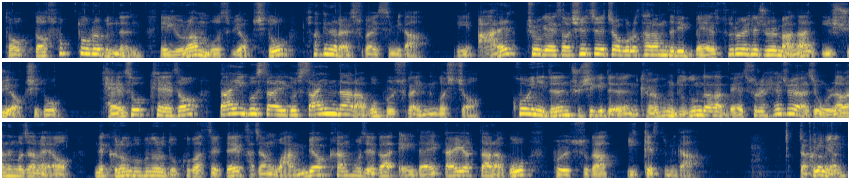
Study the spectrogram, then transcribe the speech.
더욱더 속도를 붙는 예, 이러한 모습 역시도 확인을 할 수가 있습니다. 이 아래쪽에서 실질적으로 사람들이 매수를 해줄 만한 이슈 역시도 계속해서 쌓이고 쌓이고 쌓인다라고 볼 수가 있는 것이죠. 코인이든 주식이든 결국 누군가가 매수를 해줘야지 올라가는 거잖아요. 근데 그런 부분으로 놓고 봤을 때 가장 완벽한 호재가 에이다에 깔렸다라고 볼 수가 있겠습니다. 자, 그러면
